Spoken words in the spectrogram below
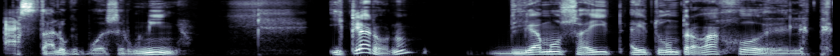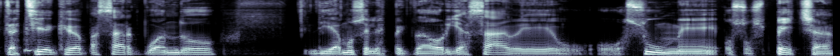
hasta lo que puede ser un niño. Y claro, ¿no? digamos, ahí hay todo un trabajo de la expectativa qué va a pasar cuando, digamos, el espectador ya sabe o, asume o sospecha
